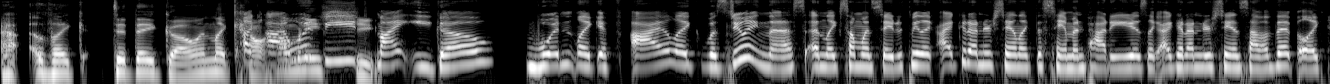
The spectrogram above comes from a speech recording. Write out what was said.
Uh, like did they go and like count like I many would be my ego wouldn't like if I like was doing this and like someone stayed with me, like I could understand like the salmon patties, like I could understand some of it, but like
